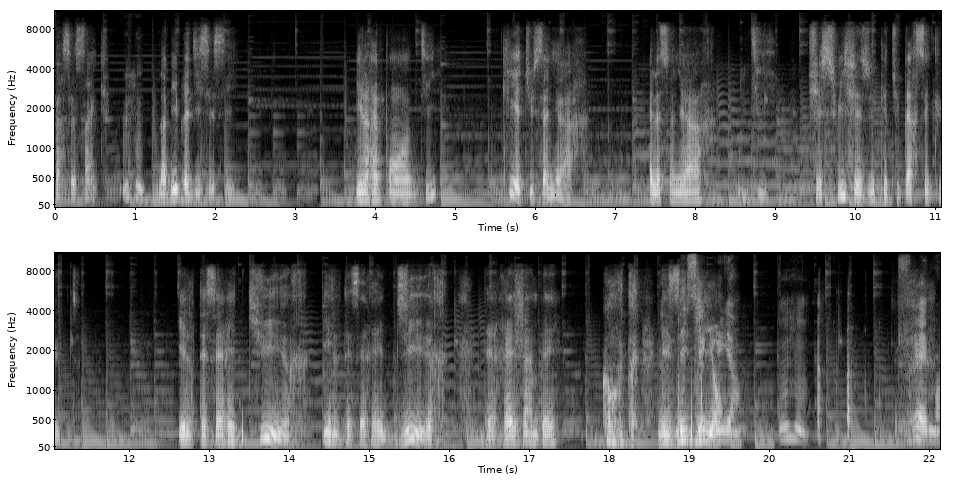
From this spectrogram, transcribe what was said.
verset 5, mhm. la Bible dit ceci. Il répondit, Qui es-tu Seigneur? Et le Seigneur dit, Je suis Jésus que tu persécutes. Il te serait dur, il te serait dur de régimber contre les, aiguillons. Mhm. Vraiment.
